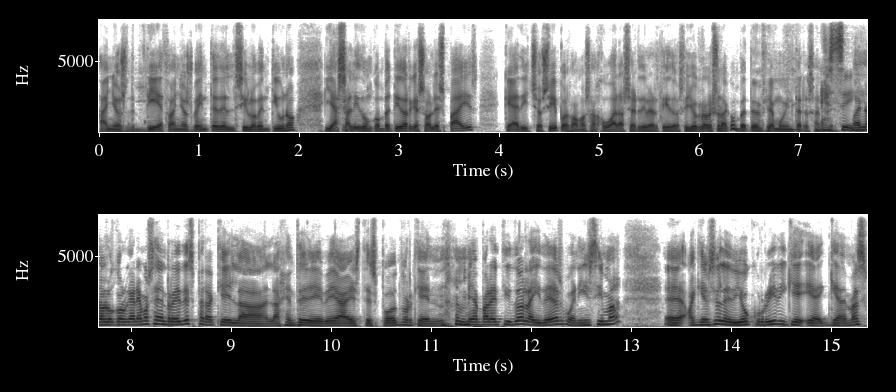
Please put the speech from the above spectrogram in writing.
años 10 o años 20 del siglo XXI, y ha salido un competidor que es All Spice, que ha dicho, sí, pues vamos a jugar a ser divertidos. Y yo creo que es una competencia muy interesante. Bueno, lo colgaremos en redes para que la, la gente vea este spot porque me ha parecido, la idea es buenísima. Eh, ¿A quién se le dio ocurrir? Y que, eh, que además,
